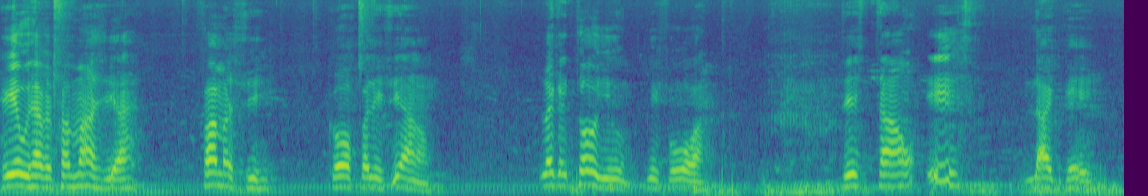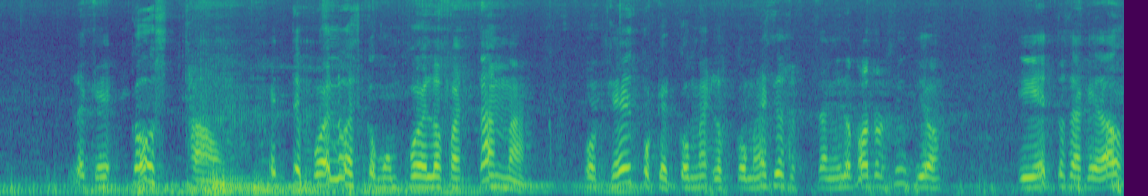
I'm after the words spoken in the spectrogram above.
Here we have a pharmacy, pharmacy called Feliciano. Like I told you before, this town is like a like a ghost town. Este pueblo es como un pueblo fantasma. ¿Por qué? Porque los comercios se han ido para otro sitio y esto se ha quedado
